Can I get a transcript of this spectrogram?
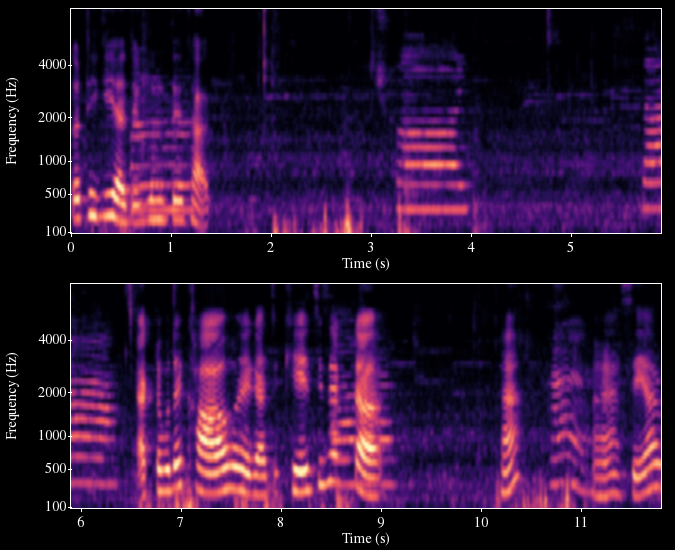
তো ঠিকই আছে গুনতে থাক। একটা বোধহয় খাওয়া হয়ে গেছে। খেয়েছিস একটা? হ্যাঁ? হ্যাঁ। হ্যাঁ সে আর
